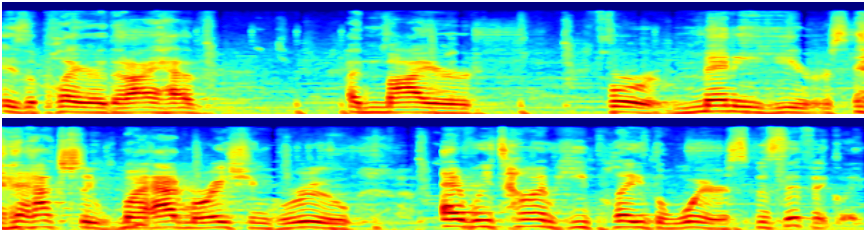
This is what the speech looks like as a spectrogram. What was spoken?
is a player that I have admired for many years. And actually, my admiration grew every time he played the Warriors specifically.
